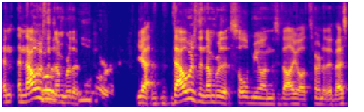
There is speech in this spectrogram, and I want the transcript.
and and that was Good the number that. Lord. Yeah, that was the number that sold me on this value alternative. As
